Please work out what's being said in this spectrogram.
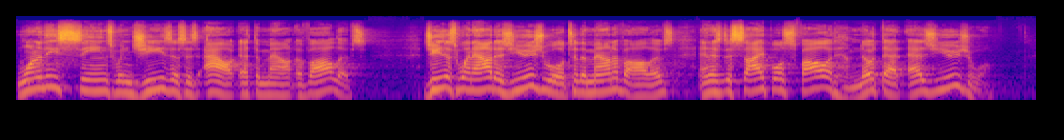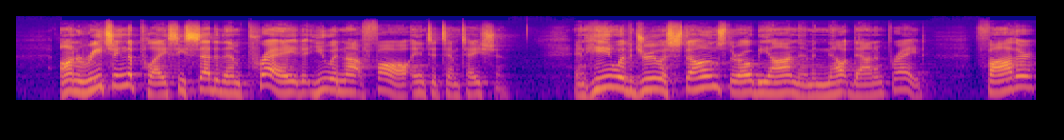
One of these scenes when Jesus is out at the Mount of Olives. Jesus went out as usual to the Mount of Olives, and his disciples followed him. Note that, as usual. On reaching the place, he said to them, Pray that you would not fall into temptation. And he withdrew a stone's throw beyond them and knelt down and prayed. Father,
